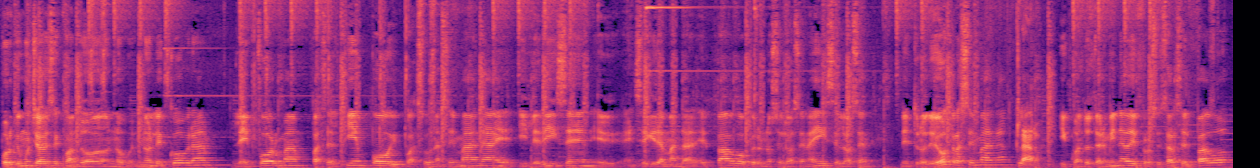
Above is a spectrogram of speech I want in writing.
Porque muchas veces cuando no, no, le cobran, le informan, pasa el tiempo y pasó una semana y, y le dicen, eh, enseguida mandan el pago, pero no se lo hacen ahí, se lo hacen dentro de otra semana. Claro. Y cuando termina de procesarse el pago,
